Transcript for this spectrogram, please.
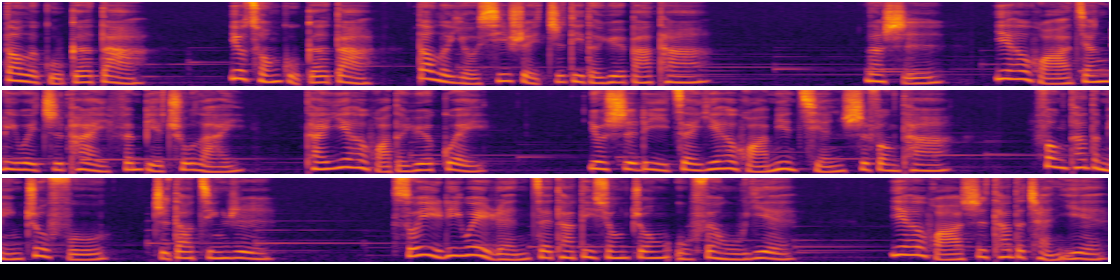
到了古哥大，又从古哥大到了有溪水之地的约巴他。那时，耶和华将利未支派分别出来，抬耶和华的约柜，又侍立在耶和华面前侍奉他，奉他的名祝福，直到今日。所以利未人在他弟兄中无份无业，耶和华是他的产业。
